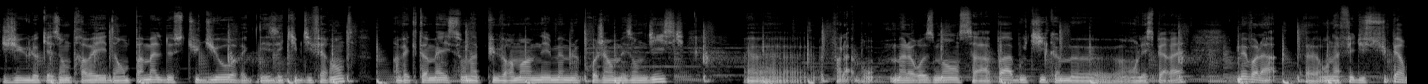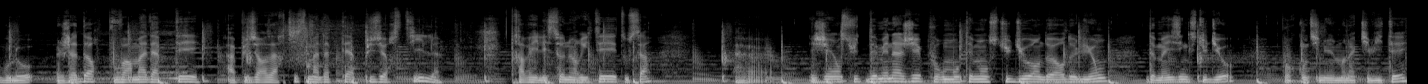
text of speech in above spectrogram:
J'ai eu l'occasion de travailler dans pas mal de studios avec des équipes différentes. Avec Tom Ace, on a pu vraiment amener même le projet en maison de disque. voilà, bon, malheureusement, ça n'a pas abouti comme on l'espérait. Mais voilà, on a fait du super boulot. J'adore pouvoir m'adapter à plusieurs artistes, m'adapter à plusieurs styles, travailler les sonorités et tout ça. J'ai ensuite déménagé pour monter mon studio en dehors de Lyon, The Amazing Studio, pour continuer mon activité.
